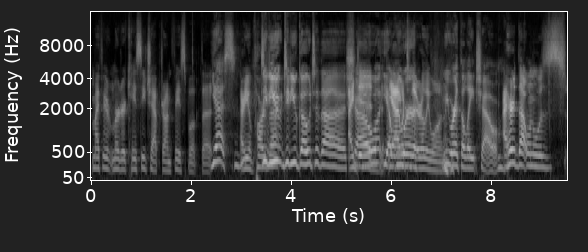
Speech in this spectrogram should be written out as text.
my favorite murder KC chapter on Facebook. That Yes. are you a part Did of that? you did you go to the show? I did. Yeah, I we went were, to the early one. We were at the late show. I heard that one was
